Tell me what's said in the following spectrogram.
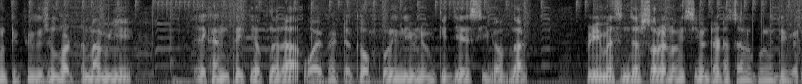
নোটিফিকেশন বারটা নামিয়ে এখান থেকে আপনারা ওয়াইফাইটাকে অফ করে দিবেন, এমনকি যে সিম আপনার প্রি মেসেঞ্জার চলে না, ওই সিম ডাটা চালু করে দিবেন।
